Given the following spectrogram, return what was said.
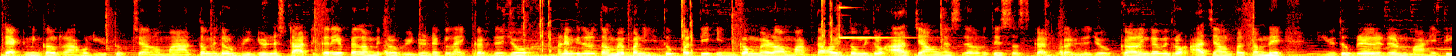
ટેકનિકલ રાહુલ યુટ્યુબ ચેનલમાં. તો મિત્રો, વિડીયોને સ્ટાર્ટ કરીએ પહેલાં મિત્રો, વિડીયોને લાઇક કરી દેજો. અને મિત્રો, તમે પણ યુટ્યુબ પરથી ઇન્કમ મેળવવા માગતા હોય તો મિત્રો, આ ચેનલને જરૂરથી સબસ્ક્રાઈબ કરી દેજો. કારણ કે મિત્રો, આ ચેનલ પર તમને યુટ્યુબ રિલેટેડ માહિતી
